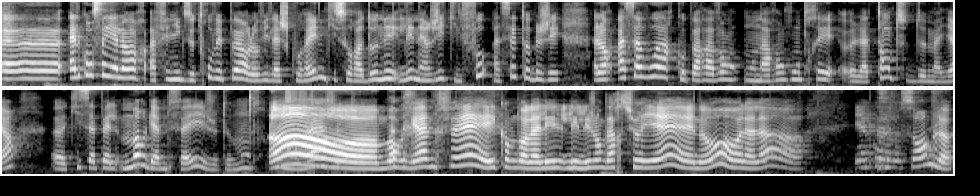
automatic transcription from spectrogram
Euh, elle conseille alors à Phoenix de trouver Pearl au village Courain qui saura donner l'énergie qu'il faut à cet objet. Alors, à savoir qu'auparavant, on a rencontré euh, la tante de Maya euh, qui s'appelle Morgan Fay. Je te montre. Oh, Morgane fait comme dans la, les légendes arthuriennes. Oh là là. Et à quoi elle ressemble?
